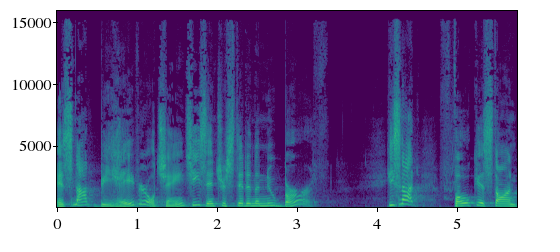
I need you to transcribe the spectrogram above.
It's not behavioral change. He's interested in the new birth. He's not focused on,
